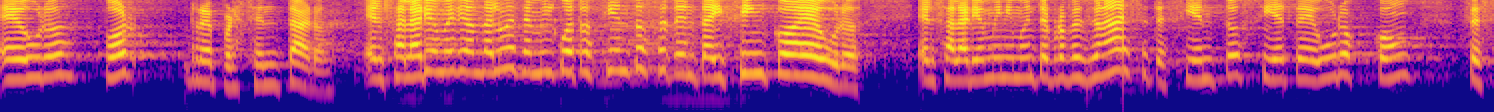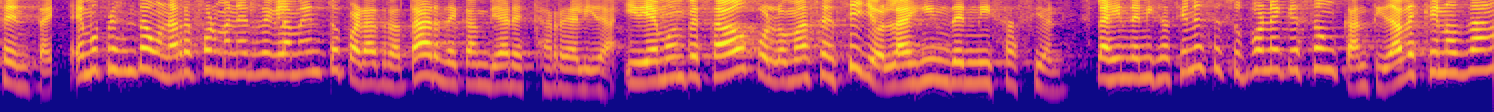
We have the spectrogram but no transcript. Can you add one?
euros por representaros. El salario medio andaluz es de 1.475 euros. El salario mínimo interprofesional es 707 euros con 60. Hemos presentado una reforma en el reglamento para tratar de cambiar esta realidad. Y hemos empezado por lo más sencillo, las indemnizaciones. Las indemnizaciones se supone que son cantidades que nos dan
